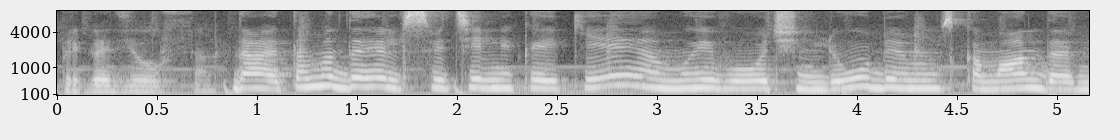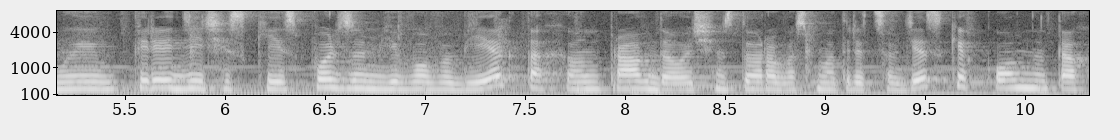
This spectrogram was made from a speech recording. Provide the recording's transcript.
пригодился. Да, это модель светильника IKEA, мы его очень любим с командой, мы периодически используем его в объектах, и он, правда, очень здорово смотрится в детских комнатах.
